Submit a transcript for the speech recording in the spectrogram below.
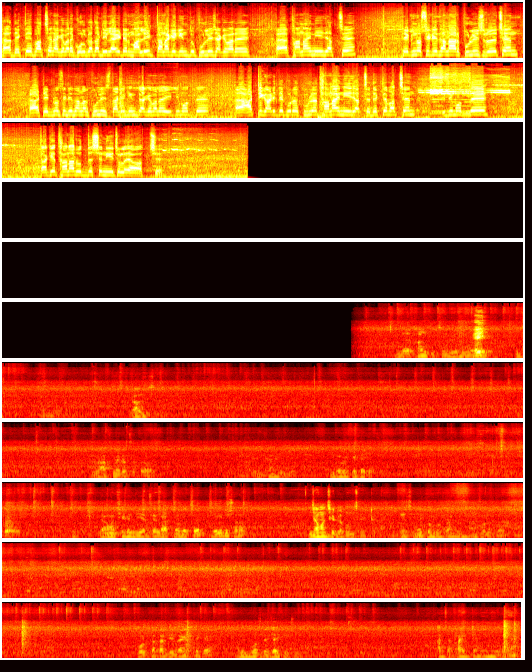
হ্যাঁ দেখতেই পাচ্ছেন, একেবারে কলকাতা ডিলাইটের মালিক তানাকে কিন্তু পুলিশ একেবারে থানায় নিয়ে যাচ্ছে। টেকনো সিটি থানার পুলিশ রয়েছেন। টেকনো সিটি থানার পুলিশ তাকে কিন্তু একেবারে ইতিমধ্যে আটটি গাড়িতে করে তুলে থানায় নিয়ে যাচ্ছে। দেখতে পাচ্ছেন, ইতিমধ্যে তাকে থানার উদ্দেশ্যে নিয়ে চলে যাওয়া হচ্ছে। এই লাত মেরেছে তো আর এইখানে কীভাবে কেটে গেছে জামা ছিঁড়ে দিয়েছে লাত মেরেছে এই সরা জামা ছিড়লো কোন সাইডটা এই তো বোতাম কলকাতা ডিলাইট থেকে আমি বলতে চাই কিছু। আচ্ছা বাইকটা নিয়ে নিয়ে হ্যাঁ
